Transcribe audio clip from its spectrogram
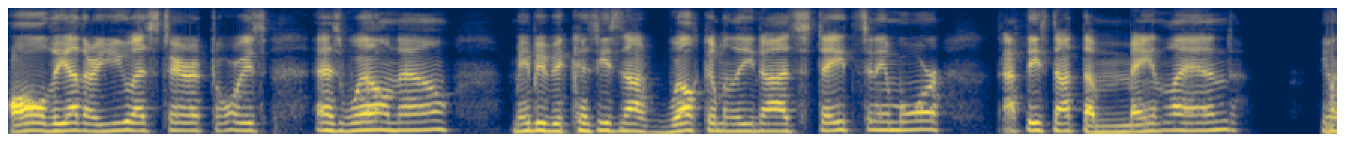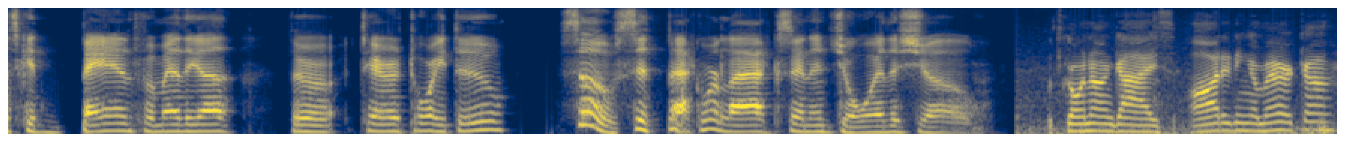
all the other U.S. territories as well now? Maybe because he's not welcome in the United States anymore? At least not the mainland. He must get banned from every other territory too. So sit back, relax, and enjoy the show. What's going on guys? Auditing America.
